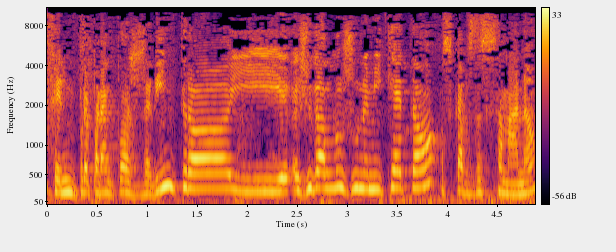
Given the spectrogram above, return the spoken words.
fent, preparant coses a dintre i ajudant-los una miqueta els caps de setmana.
